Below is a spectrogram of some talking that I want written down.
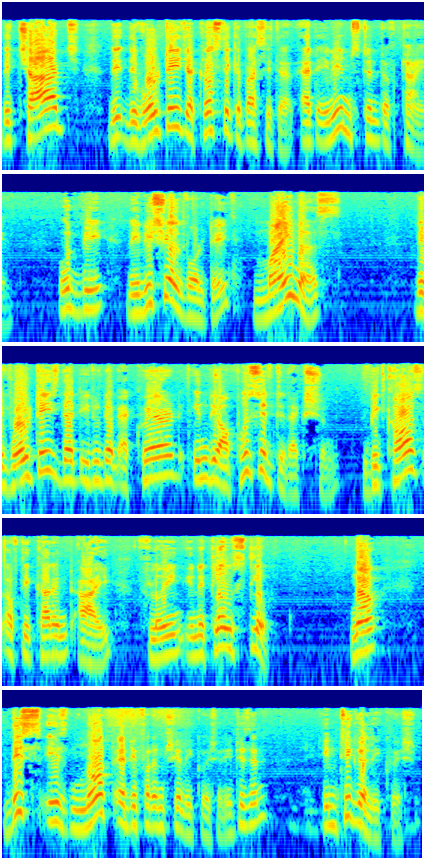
The charge the, the voltage across the capacitor at any instant of time would be the initial voltage minus the voltage that it would have acquired in the opposite direction because of the current I flowing in a closed loop. Now this is not a differential equation it is an integral equation.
